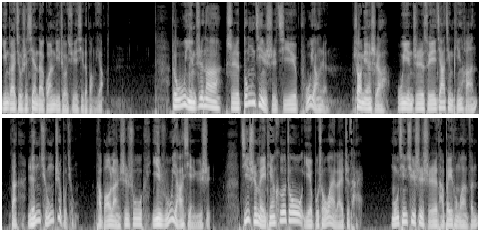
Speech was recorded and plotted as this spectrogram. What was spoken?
应该就是现代管理者学习的榜样。这吴隐之呢，是东晋时期濮阳人。少年时啊，吴隐之虽家境贫寒，但人穷志不穷。他饱览诗书，以儒雅显于世。即使每天喝粥，也不受外来之财。母亲去世时，他悲痛万分，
